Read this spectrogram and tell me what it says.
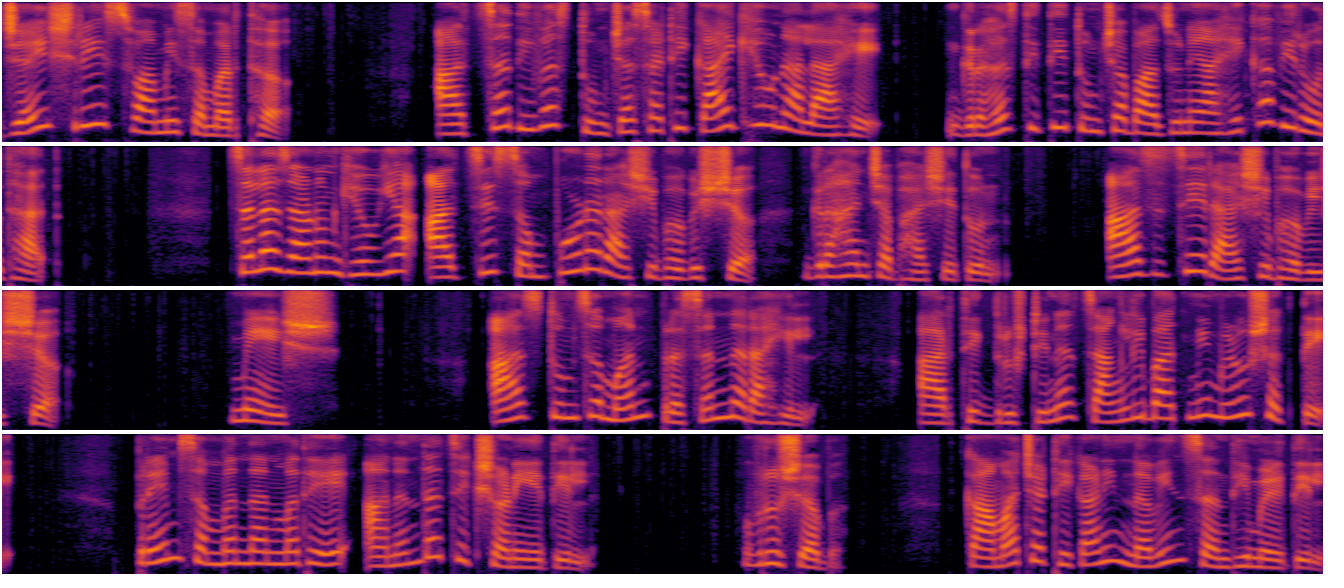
जय श्री स्वामी समर्थ. आजचा दिवस तुमच्यासाठी काय घेऊन आला आहे? ग्रहस्थिती तुमच्या बाजूने आहे का विरोधात? चला जाणून घेऊया आजचे संपूर्ण राशी भविष्य ग्रहांच्या भाषेतून. आजचे राशी भविष्य. मेष. आज तुमचं मन प्रसन्न राहील. आर्थिक दृष्टीनं चांगली बातमी मिळू शकते. प्रेमसंबंधांमध्ये आनंदाचे क्षण येतील. वृषभ. कामाच्या ठिकाणी नवीन संधी मिळतील.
